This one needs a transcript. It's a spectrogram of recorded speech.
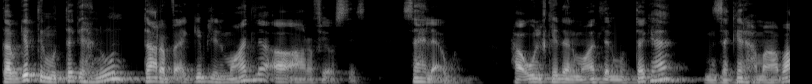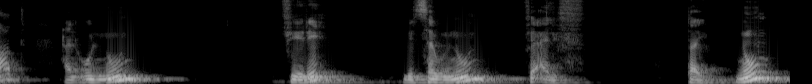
طب جبت المتجه نون تعرف بقى تجيب لي المعادلة؟ آه أعرف يا أستاذ. سهلة قوي هقول كده المعادلة المتجهة نذاكرها مع بعض. هنقول نون في ر بتساوي نون في ألف. طيب نون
